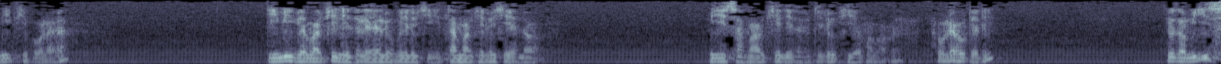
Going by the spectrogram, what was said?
မိဖြစ်ပေါ်လာတာဒီမိဘယ်မှာဖြစ်နေတယ်လဲလို့မေးလို့ရှိရင်တာမန်ဖြစ်လို့ရှိရင်တော့မိစံမှာဖြစ်နေတယ်လို့ဒီလိုဖြစ်ရမှာပါပဲဟုတ်လဲဟုတ်တယ်လေသို့သောမိကြီးဆ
